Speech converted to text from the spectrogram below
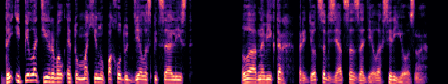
Да и пилотировал эту махину по ходу дела специалист. Ладно, Виктор, придется взяться за дело серьезно.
